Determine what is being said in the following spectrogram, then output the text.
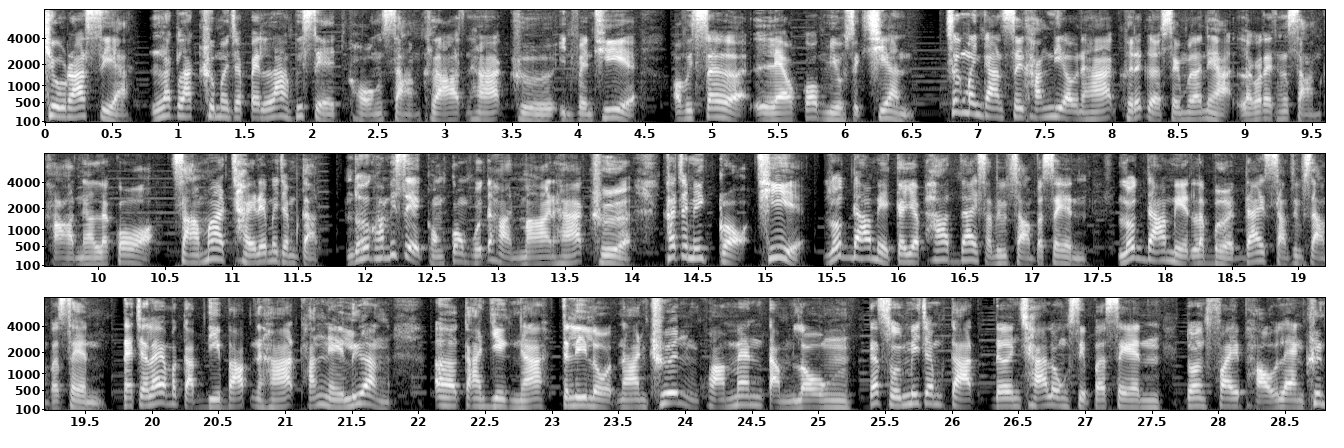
คิวรัสเซียหลักๆ คือมันจะเป็นร่างพิเศษของ 3 คลาสนะฮะ คือ Infantry Officer แล้วก็ Musician ซึ่งเป็นการซื้อครั้งเดียวนะฮะคือถ้าเกิดซื้อมาแล้วเนี่ยเราก็ได้ทั้ง 3 คาร์ดนะแล้วก็สามารถใช้ได้ไม่จำกัด โดยความพิเศษของกองพลทหารมานะฮะคือเขาจะมีเกราะที่ลดดาเมจกายภาพได้ 33%ลดดาเมจระเบิดได้ 33%แต่จะแลกมากับดีบัฟนะฮะทั้งในเรื่องออการยิงนะจะรีโหลดนานขึ้น ความแม่นต่ำลงกระสุนมีจำกัดเดินช้าลง 10%โดนไฟเผาแรงขึ้น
